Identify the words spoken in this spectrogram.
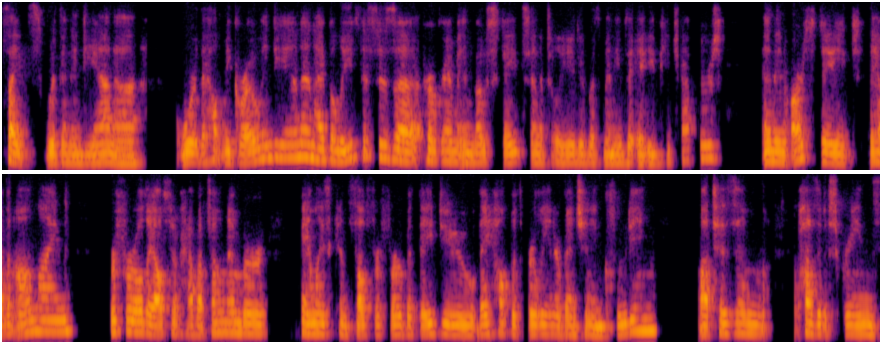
sites within Indiana were the Help Me Grow Indiana. And I believe this is a program in most states and affiliated with many of the AAP chapters. And in our state, they have an online referral. They also have a phone number. Families can self refer, but they do, they help with early intervention, including autism, positive screens,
